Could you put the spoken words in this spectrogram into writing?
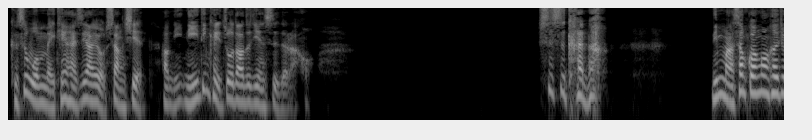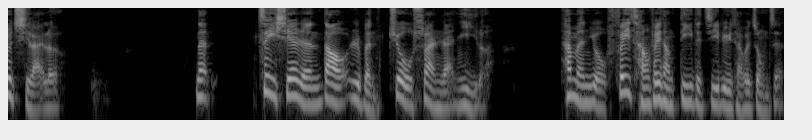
可是我们每天还是要有上限。好，你你一定可以做到这件事的啦。哦，试试看啊，你马上观光客就起来了。那。这些人到日本就算染疫了，他们有非常非常低的几率才会重症，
